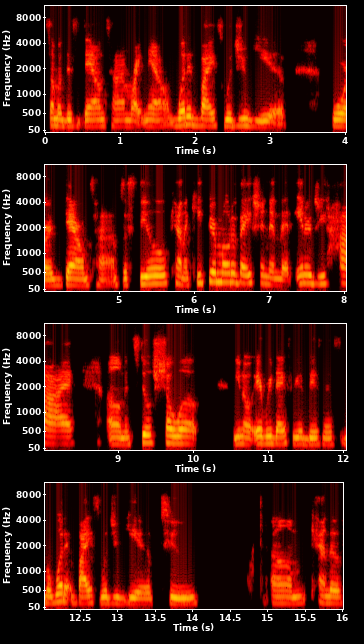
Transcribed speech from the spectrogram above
some of this downtime right now? What advice would you give for downtime to still kind of keep your motivation and that energy high um, and still show up you know every day for your business? But what advice would you give to um, kind of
